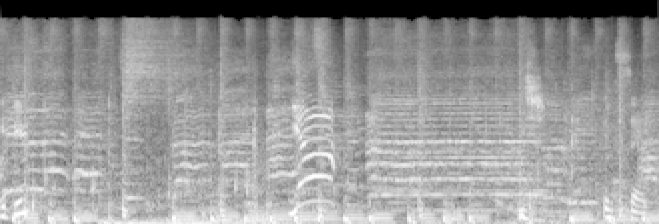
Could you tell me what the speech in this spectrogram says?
Gib ihm. Ja! Insane.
